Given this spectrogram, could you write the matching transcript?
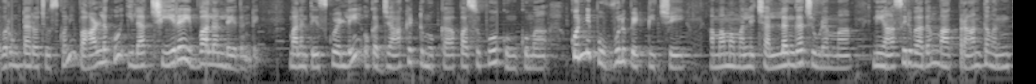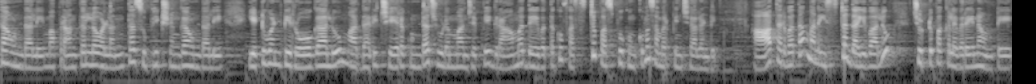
ఎవరుంటారో చూసుకొని వాళ్ళకు ఇలా చీరే ఇవ్వాలని లేదండి. మనం తీసుకువెళ్ళి ఒక జాకెట్ ముక్క పసుపు కుంకుమ కొన్ని పువ్వులు పెట్టించి అమ్మ మమ్మల్ని చల్లంగా చూడమ్మా. నీ ఆశీర్వాదం మా ప్రాంతం అంతా ఉండాలి. మా ప్రాంతంలో వాళ్ళంతా సుభిక్షంగా ఉండాలి. ఎటువంటి రోగాలు మా దరి చేరకుండా చూడమ్మా అని చెప్పి గ్రామ దేవతకు ఫస్ట్ పసుపు కుంకుమ సమర్పించాలండి. ఆ తర్వాత మన ఇష్ట దైవాలు చుట్టుపక్కల ఎవరైనా ఉంటే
